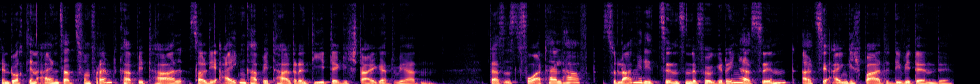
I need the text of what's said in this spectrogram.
Denn durch den Einsatz von Fremdkapital soll die Eigenkapitalrendite gesteigert werden. Das ist vorteilhaft, solange die Zinsen dafür geringer sind als die eingesparte Dividende.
